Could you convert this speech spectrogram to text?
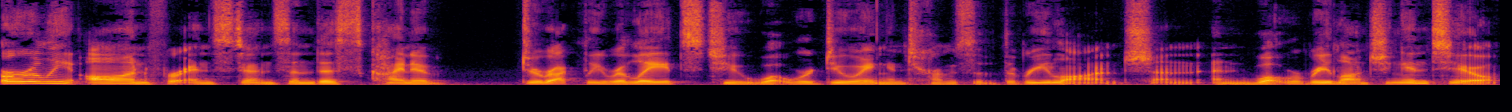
early on for instance and this kind of directly relates to what we're doing in terms of the relaunch and and what we're relaunching into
